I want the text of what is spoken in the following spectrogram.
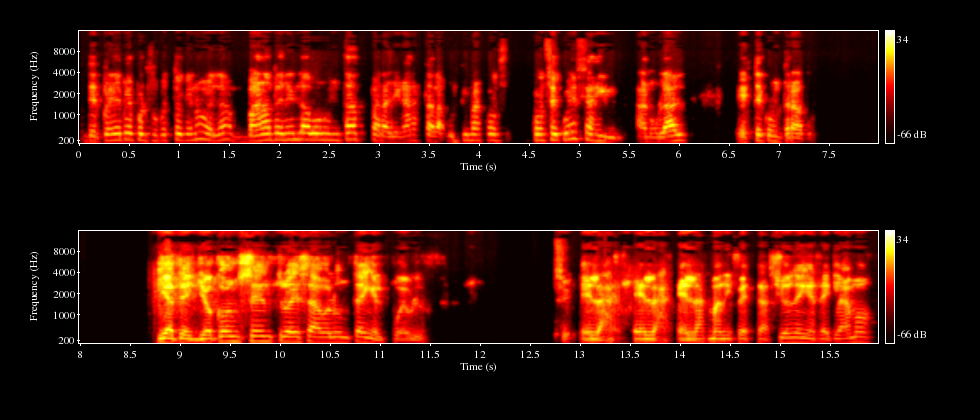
del PNP, por supuesto que no, ¿verdad? Van a tener la voluntad para llegar hasta las últimas consecuencias y anular este contrato. Fíjate, yo concentro esa voluntad en el pueblo en, las, en, las, en las manifestaciones, en el reclamo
